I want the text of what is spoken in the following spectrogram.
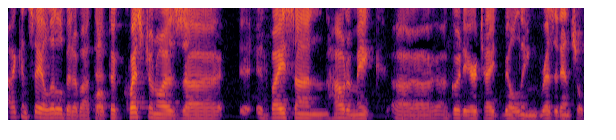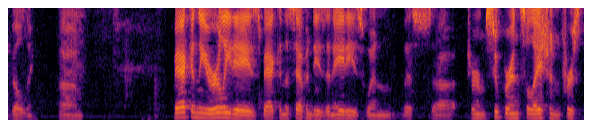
I can say a little bit about that. The question was uh, a- advice on how to make uh, a good airtight building, residential building. Um, Back in the early days, back in the 70s and 80s, when this uh, term super insulation first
